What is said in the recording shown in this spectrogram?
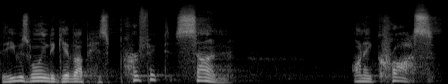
that he was willing to give up his perfect son on a cross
